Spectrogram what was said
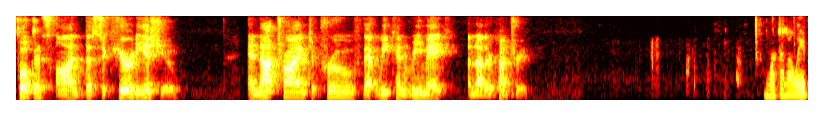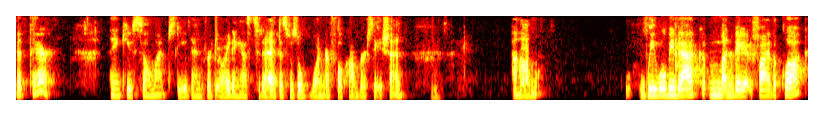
focus on the security issue and not trying to prove that we can remake another country. We're going to leave it there. Thank you so much, Stephen, for joining us today. This was a wonderful conversation. Hmm. Um, we will be back Monday at five o'clock.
